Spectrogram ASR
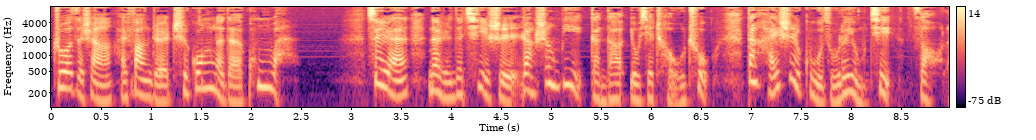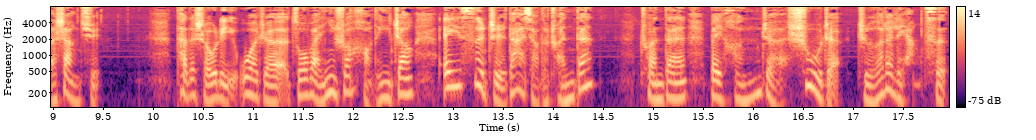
桌子上还放着吃光了的空碗。虽然那人的气势让圣弼感到有些踌躇，但还是鼓足了勇气走了上去。他的手里握着昨晚印刷好的一张 A 四纸大小的传单，传单被横着、竖着折了两次。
